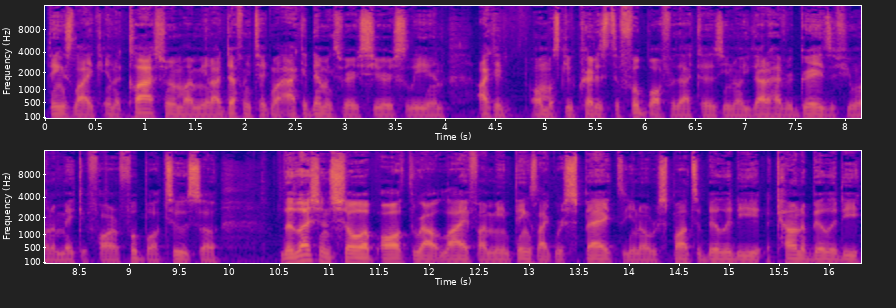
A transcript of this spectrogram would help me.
things like in the classroom, I mean, I definitely take my academics very seriously, and I could almost give credits to football for that because you know you got to have your grades if you want to make it far in football too. So the lessons show up all throughout life. I mean, things like respect, you know, responsibility, accountability.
